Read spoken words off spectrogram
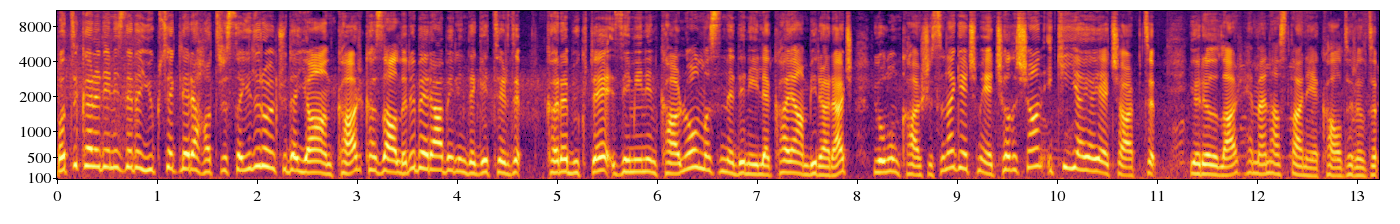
Batı Karadeniz'de de yükseklere hatırı sayılır ölçüde yağan kar kazaları beraberinde getirdi. Karabük'te zeminin karlı olması nedeniyle kayan bir araç yolun karşısına geçmeye çalışan iki yayaya çarptı. Yaralılar hemen hastaneye kaldırıldı.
